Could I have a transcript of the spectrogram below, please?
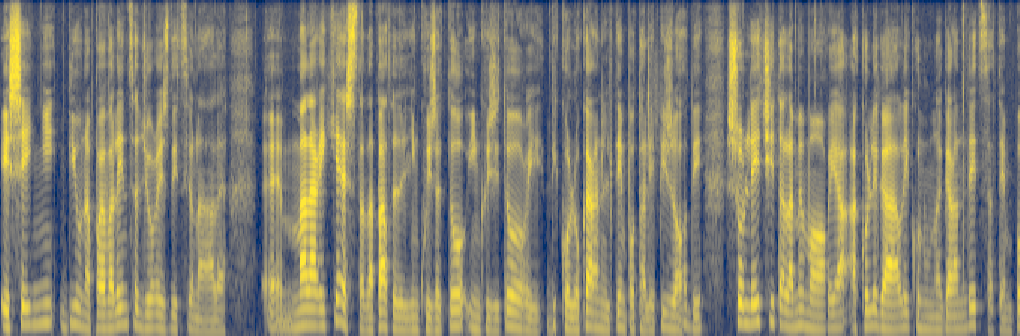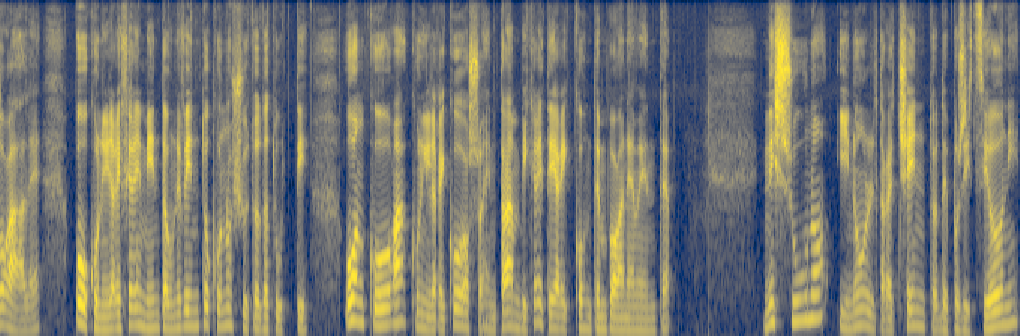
e segni di una prevalenza giurisdizionale, eh, ma la richiesta da parte degli inquisitori di collocare nel tempo tali episodi sollecita la memoria a collegarli con una grandezza temporale o con il riferimento a un evento conosciuto da tutti, o ancora con il ricorso a entrambi i criteri contemporaneamente. Nessuno in oltre 100 deposizioni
